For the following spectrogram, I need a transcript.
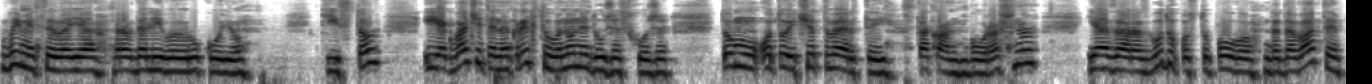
Вимісила я, правда, лівою рукою тісто, і, як бачите, на крихту воно не дуже схоже. Тому отой четвертий стакан борошна я зараз буду поступово додавати,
